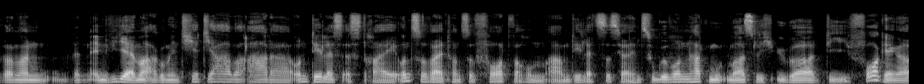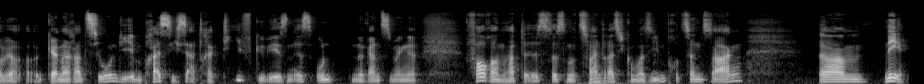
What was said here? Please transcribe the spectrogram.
wenn man, wenn Nvidia immer argumentiert, ja, aber ADA und DLSS 3 und so weiter und so fort, warum AMD letztes Jahr hinzugewonnen hat, mutmaßlich über die Vorgängergeneration, die eben preislich sehr attraktiv gewesen ist und eine ganze Menge VRAM hatte, ist, dass nur 32,7 Prozent sagen, ähm, nee,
